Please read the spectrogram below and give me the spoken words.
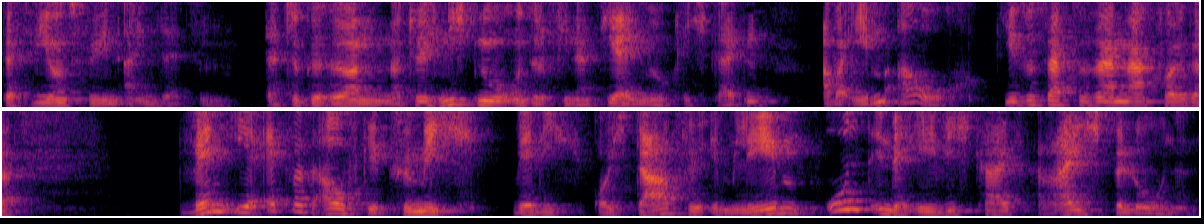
dass wir uns für ihn einsetzen. Dazu gehören natürlich nicht nur unsere finanziellen Möglichkeiten, aber eben auch. Jesus sagt zu seinem Nachfolger, wenn ihr etwas aufgebt für mich, werde ich euch dafür im Leben und in der Ewigkeit reich belohnen.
